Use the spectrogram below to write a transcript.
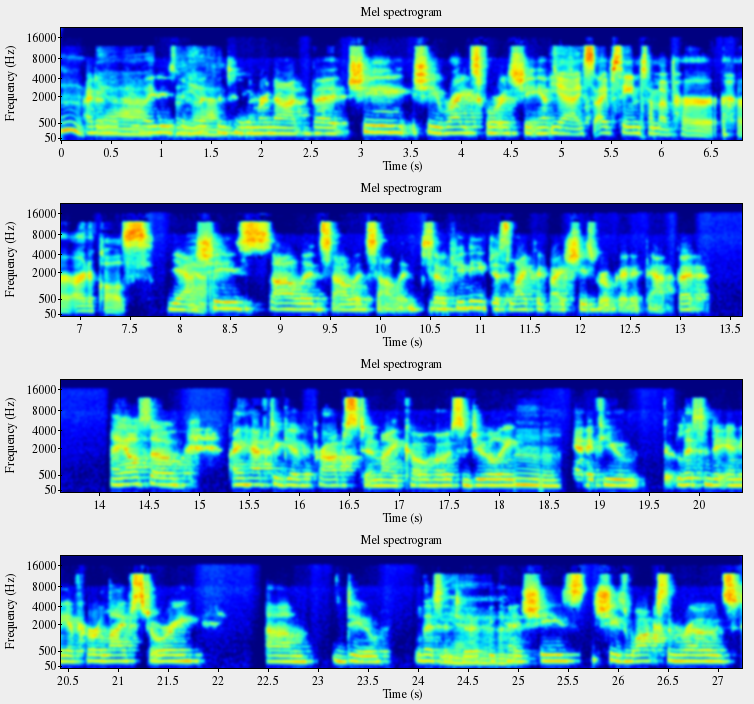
Mm, I don't yeah, know if you ladies have yeah. listened to them or not, but she she writes for us. She answers. Yeah, I, have seen some of her her articles. Yeah, yeah, she's solid, solid, solid. So if you need just life advice, she's real good at that. But I also I have to give props to my co-host Julie, mm. and if you listen to any of her life story, um, do listen yeah. to it because she's she's walked some roads.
